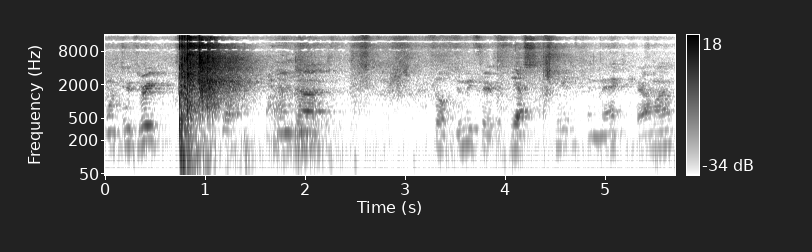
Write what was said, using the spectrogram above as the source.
One, two, three. And uh, Phil, do me a favor. Yes. Kate and Matt, Caroline,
